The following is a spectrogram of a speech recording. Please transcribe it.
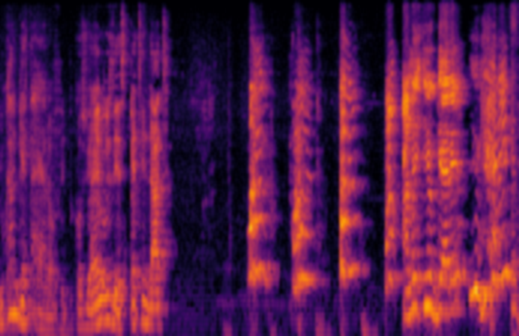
you can't get tired of it because you are always expecting that. I mean, you get it, you get it.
